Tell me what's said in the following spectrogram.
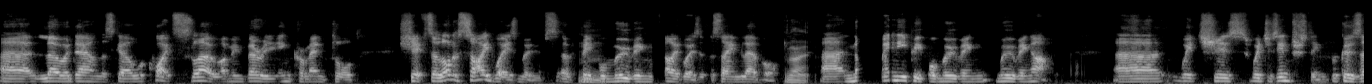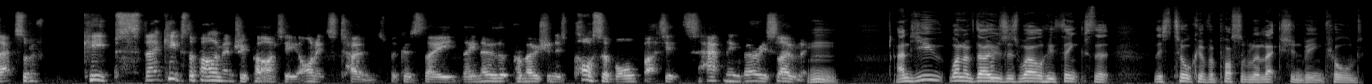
uh, lower down the scale were quite slow. I mean, very incremental shifts. A lot of sideways moves of people moving sideways at the same level. Right. Uh, not many people moving moving up, uh, which is which is interesting because that sort of keeps that keeps the parliamentary party on its toes because they they know that promotion is possible, but it's happening very slowly. And you, one of those as well, who thinks that this talk of a possible election being called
